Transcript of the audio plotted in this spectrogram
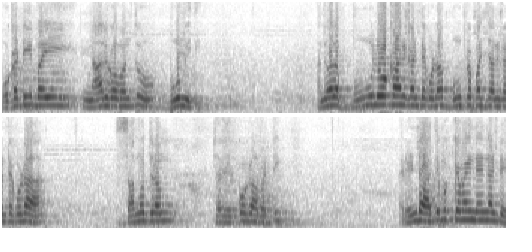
ఒకటి బై నాలుగో వంతు భూమిది. అందువల్ల భూలోకానికంటే కూడా భూ ప్రపంచానికంటే కూడా సముద్రం చాలా ఎక్కువ కాబట్టి. రెండో అతి ముఖ్యమైనది ఏంటంటే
